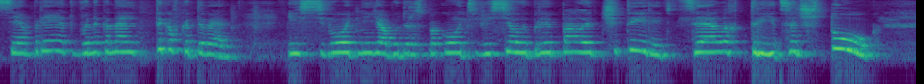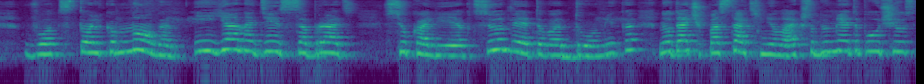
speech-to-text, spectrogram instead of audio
Всем привет! Вы на канале Тыковка ТВ. И сегодня я буду распаковывать веселые припалы 4 целых 30 штук. Вот столько много. И я надеюсь собрать всю коллекцию для этого домика. На удачу поставьте мне лайк, чтобы у меня это получилось.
